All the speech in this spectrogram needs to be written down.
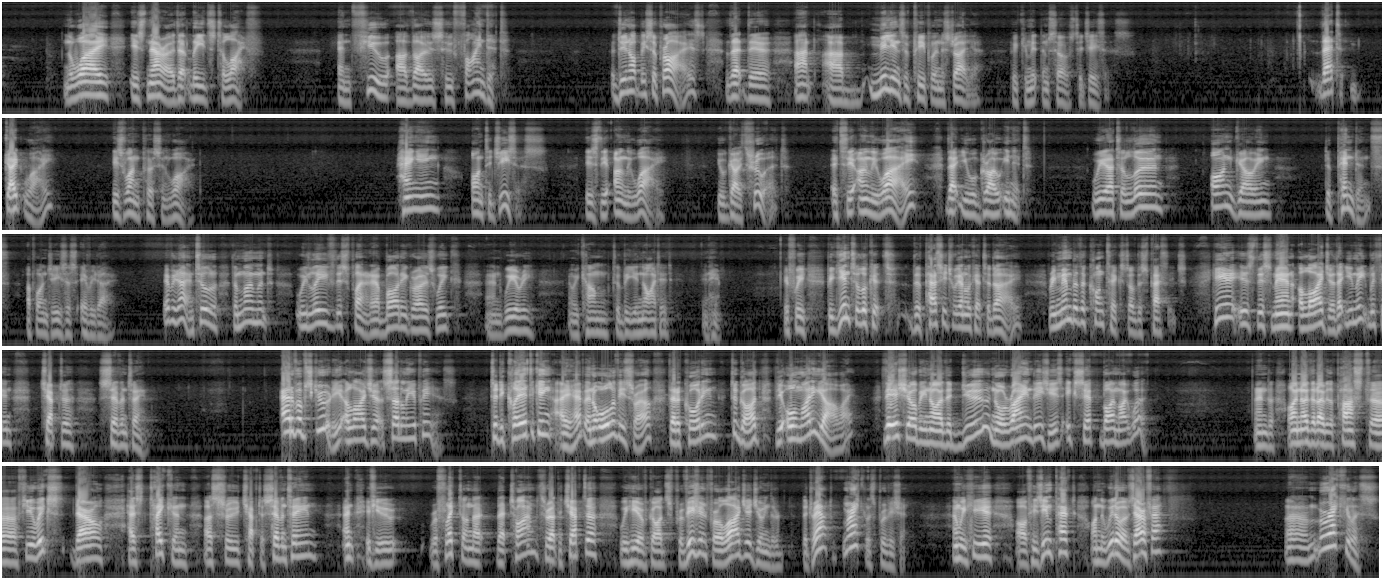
and the way is narrow that leads to life and few are those who find it. Do not be surprised that there aren't uh, millions of people in Australia who commit themselves to Jesus. That gateway is one person wide. Hanging onto Jesus is the only way you'll go through it. It's the only way that you will grow in it. We are to learn ongoing dependence upon Jesus every day. Every day until the moment we leave this planet. Our body grows weak and weary, and we come to be united in Him. If we begin to look at the passage we're going to look at today, remember the context of this passage. Here is this man, Elijah, that you meet with in chapter 17. Out of obscurity, Elijah suddenly appears to declare to King Ahab and all of Israel that according to God, the Almighty Yahweh, there shall be neither dew nor rain these years except by my word. And I know that over the past uh, few weeks, Daryl has taken us through chapter 17. And if you reflect on that, that time throughout the chapter, we hear of God's provision for Elijah during the, the drought, miraculous provision. And we hear of his impact on the widow of Zarephath, uh, miraculous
